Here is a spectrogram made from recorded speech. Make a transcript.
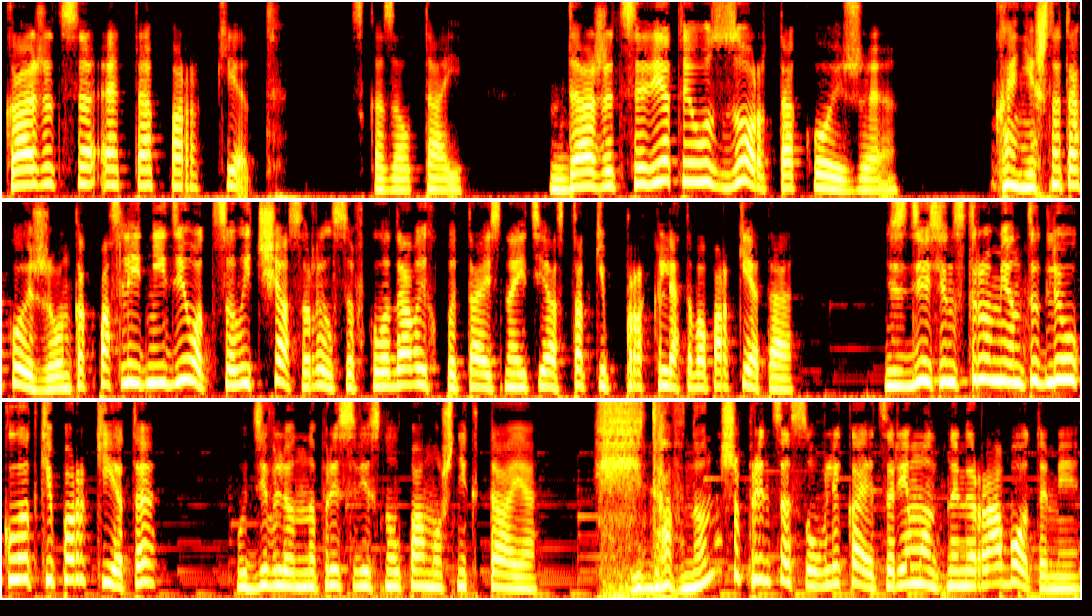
«Кажется, это паркет», — сказал Тай. «Даже цвет и узор такой же». Конечно, такой же. Он, как последний идиот, целый час рылся в кладовых, пытаясь найти остатки проклятого паркета. «Здесь инструменты для укладки паркета», — удивленно присвистнул помощник Тая. «И давно наша принцесса увлекается ремонтными работами?»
